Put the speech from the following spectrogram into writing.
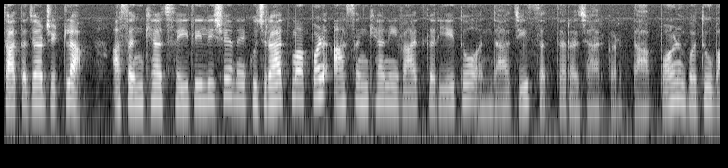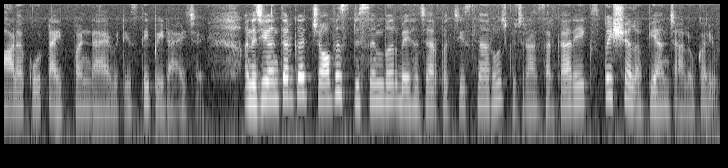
સાત હજાર જેટલા આ સંખ્યા થઈ રહેલી છે અને ગુજરાતમાં પણ આ સંખ્યાની વાત કરીએ તો અંદાજે સત્તર હજાર કરતાં પણ વધુ બાળકો ટાઈપ વન ડાયાબિટીસથી પીડાય છે. અને જે અંતર્ગત ચોવીસ ડિસેમ્બર બે હજાર પચીસના રોજ ગુજરાત સરકારે એક સ્પેશિયલ અભિયાન ચાલુ કર્યું.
